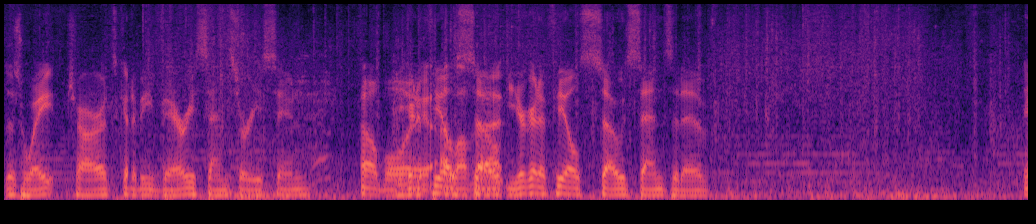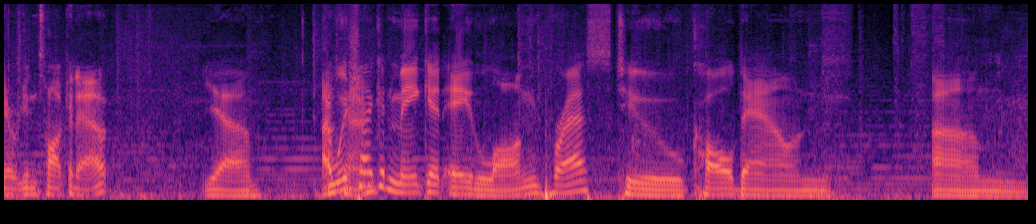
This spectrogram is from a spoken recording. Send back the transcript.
Just wait, Char. It's gonna be very sensory soon. Oh boy, You're gonna I feel love so. that. You're gonna feel so sensitive. Yeah, we can talk it out. Yeah. I wish I could make it a long press to call down. Um,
